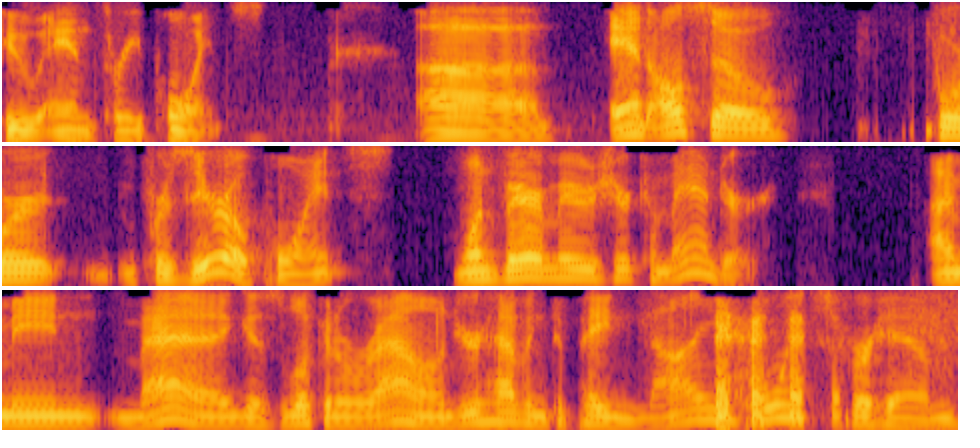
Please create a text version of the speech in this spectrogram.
two and three points. Uh, and also for for zero points, when Varamir is your commander. I mean, Mag is looking around. You're having to pay nine points for him.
